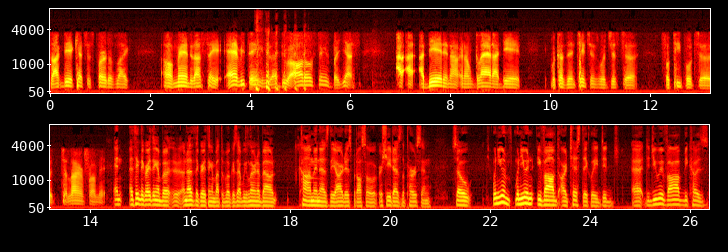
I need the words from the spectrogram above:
so I did catch a spurt of like, oh man, did I say everything? did I do all those things? But yes, I, I I did, and I and I'm glad I did because the intentions were just to for people to to learn from it. And I think the great thing about another the great thing about the book is that we learn about Common as the artist, but also Rashid as the person. So when you when you evolved artistically, did uh, did you evolve because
